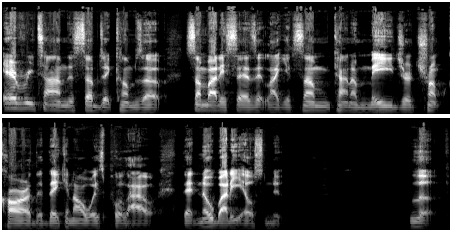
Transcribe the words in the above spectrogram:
Every time this subject comes up, somebody says it like it's some kind of major trump card that they can always pull out that nobody else knew look,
